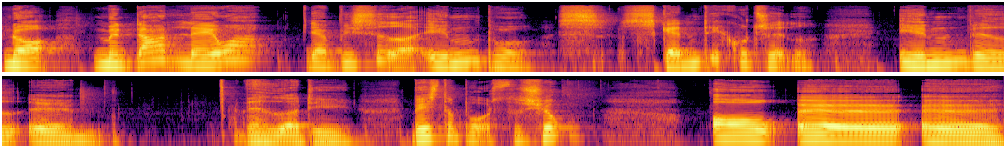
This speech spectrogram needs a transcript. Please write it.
Nå, men der laver... Ja, vi sidder inde på Scandic Hotellet, inde ved, øh, hvad hedder det, Vesterport station. Og øh, øh,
